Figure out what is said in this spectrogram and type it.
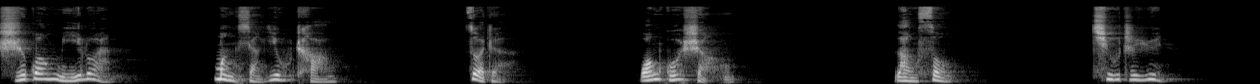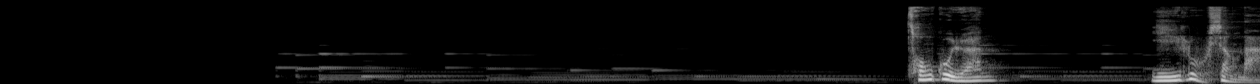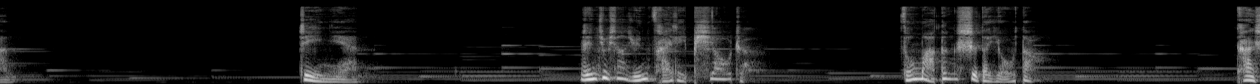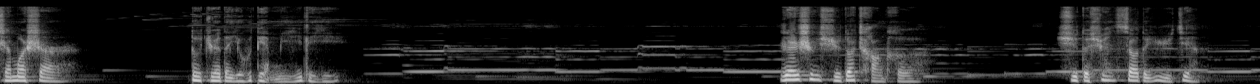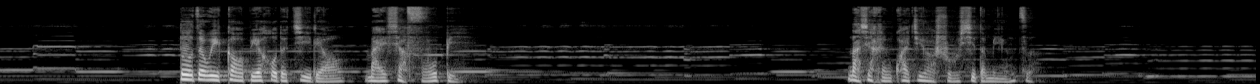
时光迷乱，梦想悠长。作者：王国省。朗诵：秋之韵。从故园一路向南，这一年。人就像云彩里飘着，走马灯似的游荡，看什么事儿都觉得有点迷离。人生许多场合，许多喧嚣的遇见，都在为告别后的寂寥埋下伏笔。那些很快就要熟悉的名字。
